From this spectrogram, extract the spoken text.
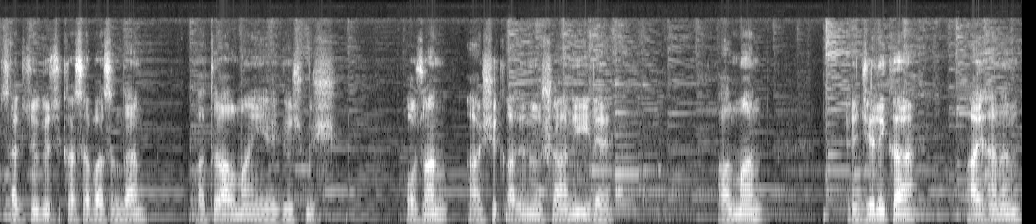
Sakçagözü kasabasından Batı Almanya'ya göçmüş Ozan Aşık Ali Nurşani ile Alman Angelika Ayhan'ın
